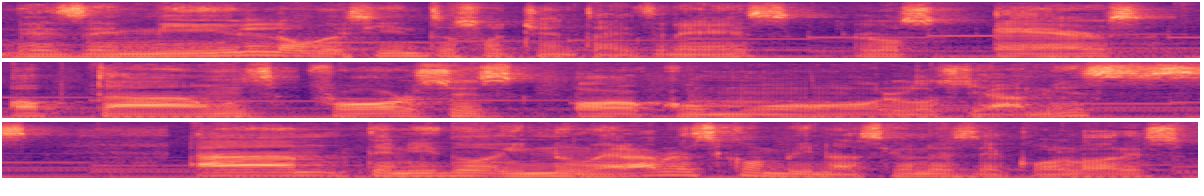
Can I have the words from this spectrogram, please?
Desde 1983, los Airs, Uptowns, Forces o como los llames, han tenido innumerables combinaciones de colores,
